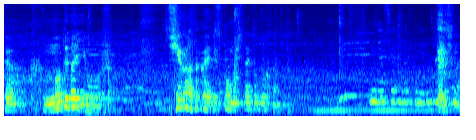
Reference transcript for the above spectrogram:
Так, ну ты даешь. Вчера такая беспомощная, тут вдруг на тебе. У меня сегодня вдохновение. Точно.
